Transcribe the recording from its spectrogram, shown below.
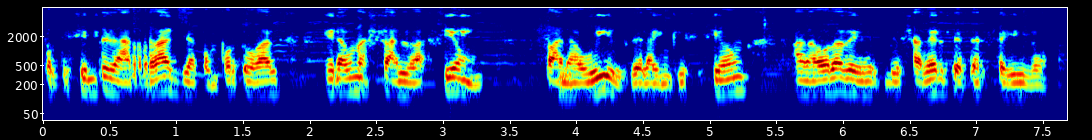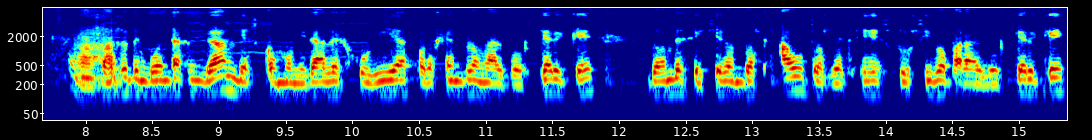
porque siempre la raya con Portugal era una salvación para huir de la Inquisición a la hora de, saberte perseguido. Por eso te encuentras grandes comunidades judías, por ejemplo, en Alburquerque, donde se hicieron dos autos de exclusivo para Alburquerque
